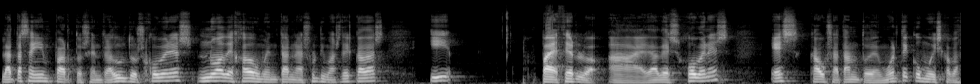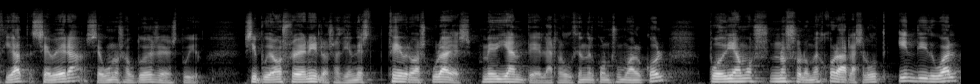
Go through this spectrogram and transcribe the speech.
La tasa de infartos entre adultos jóvenes no ha dejado de aumentar en las últimas décadas y padecerlo a edades jóvenes es causa tanto de muerte como discapacidad severa, según los autores del estudio. Si pudiéramos prevenir los accidentes cerebrovasculares mediante la reducción del consumo de alcohol, podríamos no solo mejorar la salud individual,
